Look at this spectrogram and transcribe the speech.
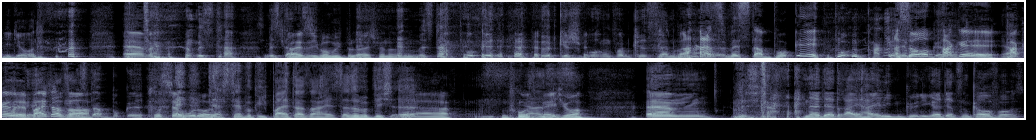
äh, Idiot. ähm, Mr. Ich Mr. weiß nicht, warum ich beleidigt bin. Mr. Puckel wird gesprochen von Christian Was? Rudolph. Mr. Buckel? Packel, Ach so, Puckel. Packel. Ja, Packel, Balthasar. Mr. Buckel. Christian Ey, Rudolph. Dass der wirklich Balthasar heißt. Also wirklich, äh, Ja, wo ist Ja, Melchior? Ähm, einer der drei heiligen Könige hat jetzt ein Kaufhaus.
